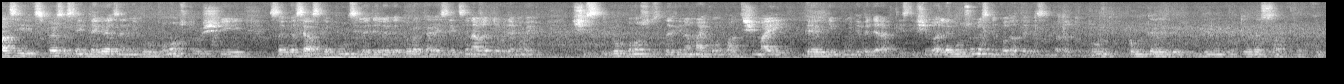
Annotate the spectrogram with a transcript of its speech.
alții sper să se integreze în grupul nostru și să găsească punțile de legătură care se țin alături de noi și grupul nostru să devină mai compact și mai greu din punct de vedere artistic. Și vă le mulțumesc încă o dată că sunt alături. Punctele de, de legătură s-au făcut.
